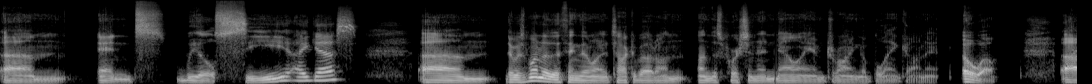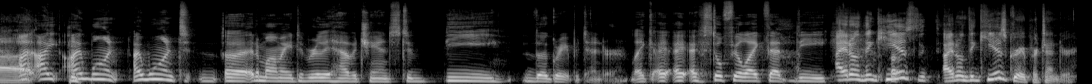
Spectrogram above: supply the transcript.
um, and we'll see. I guess. Um, there was one other thing that I wanted to talk about on on this portion, and now I am drawing a blank on it. Oh well. Uh, I, I, I want I want uh, Edamame to really have a chance to be the great pretender. Like I, I, I still feel like that the I don't think he is. The, I don't think he is Great Pretender.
